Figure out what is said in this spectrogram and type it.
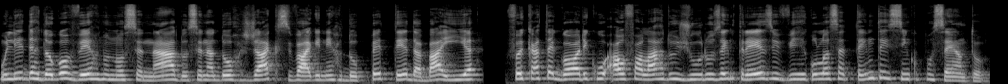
o líder do governo no Senado, o senador Jacques Wagner, do PT da Bahia, foi categórico ao falar dos juros em 13,75%.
